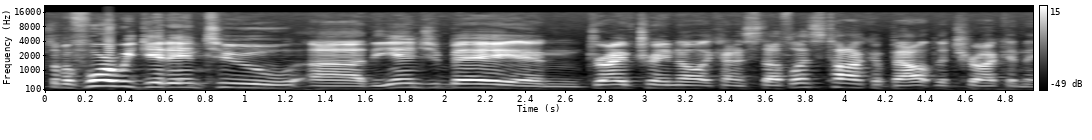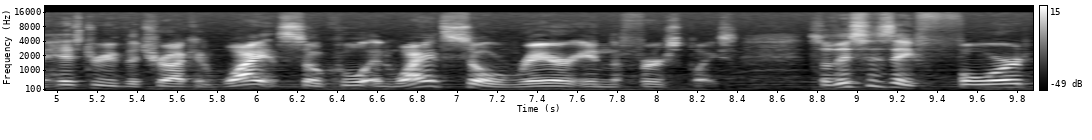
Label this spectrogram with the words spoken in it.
So before we get into uh, the engine bay and drivetrain and all that kind of stuff, let's talk about the truck and the history of the truck and why it's so cool and why it's so rare in the first place. So this is a Ford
